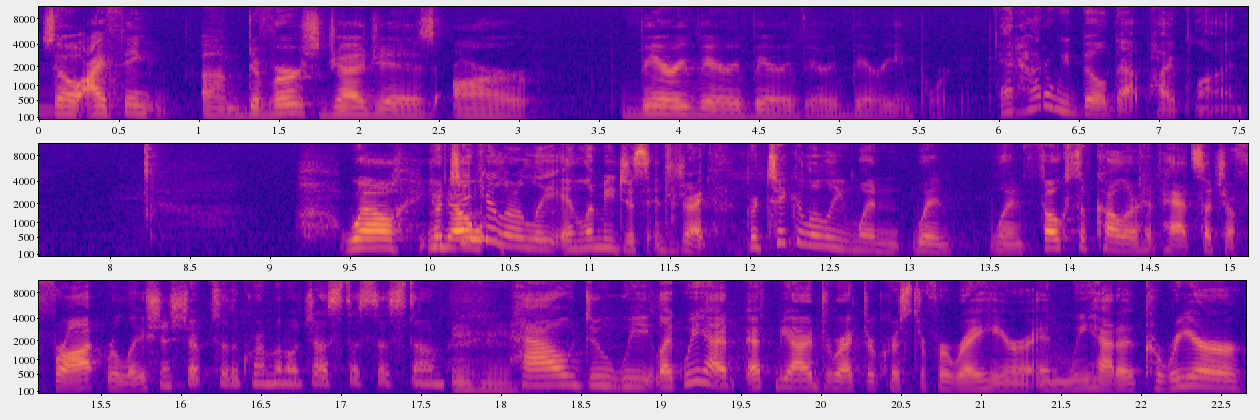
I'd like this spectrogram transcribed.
So I think um, diverse judges are very, very, very, very, very important. And how do we build that pipeline? Well, you know, particularly and let me just interject particularly when when when folks of color have had such a fraught relationship to the criminal justice system Mm-hmm. how do we like we had fbi director christopher wray here and we had a career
